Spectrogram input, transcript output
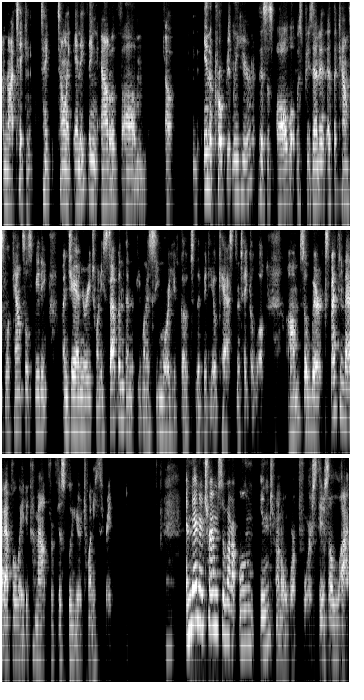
I'm not taking telling anything out of um, uh, inappropriately here. This is all what was presented at the Council of Councils meeting on January 27th. And if you want to see more, you go to the video cast and take a look. Um, so we're expecting that FOA to come out for fiscal year 23. And then in terms of our own internal workforce, there's a lot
